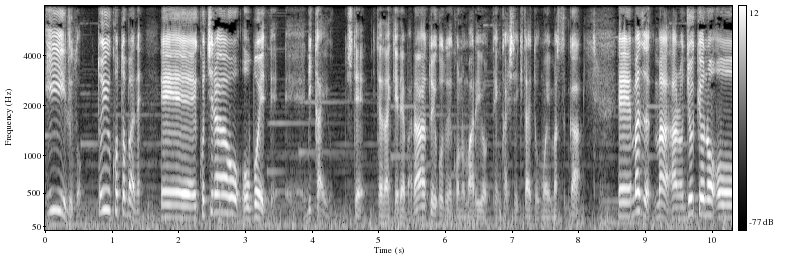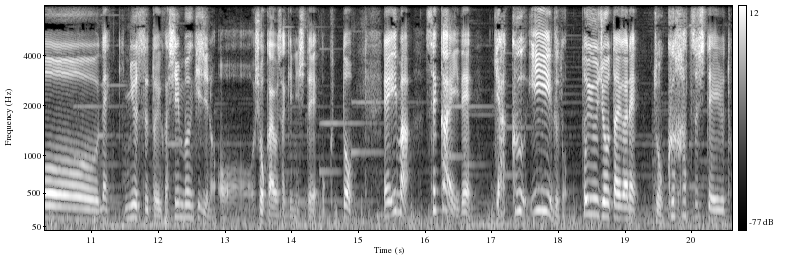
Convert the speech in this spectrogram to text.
イールドという言葉ね、えーこちらを覚えて、えー理解をしていただければなということで、この丸を展開していきたいと思いますが、えーまず、まあ、あの、状況の、ね、ニュースというか新聞記事の紹介を先にしておくと、えー今、世界で逆イールドという状態がね、続発していると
